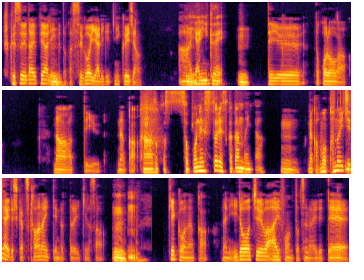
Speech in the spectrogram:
複数台ペアリングとかすごいやりにくいじゃん。っああ、うんやりにくい。ていうところが、なーっていう。なんか、ああ、そっか。そこね、ストレスかかんないんだ。うん。なんかもうこの1台でしか使わないってんだったらいいけどさ。うん。うん。結構なんか、何？移動中は iPhone と繋いでて、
